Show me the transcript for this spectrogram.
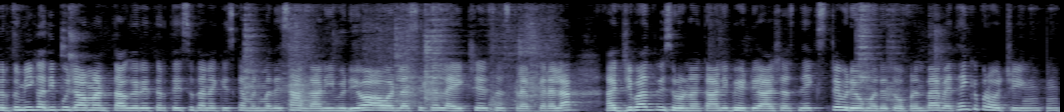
तर तुम्ही कधी पूजा मांडता वगैरे तर ते सुद्धा नक्कीच कमेंटमध्ये सांगा. आणि व्हिडिओ आवडला असेल तर लाईक शेअर सबस्क्राईब करायला अजिबात विसरू नका. आणि भेटूया अशाच नेक्स्ट व्हिडिओमध्ये तोपर्यंत bye bye. Thank you for watching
